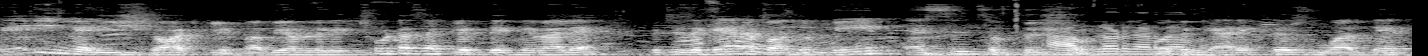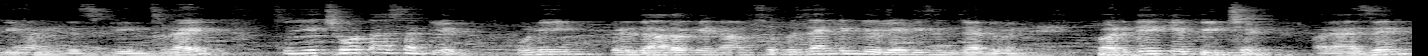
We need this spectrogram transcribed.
very very short clip. अभी हम लोग एक छोटा सा clip देखने वाले हैं, which is again about the main essence of the show, or the हूँ। characters who are there behind the screens, right? So ये छोटा सा clip उन्हीं किरदारों के नाम से presenting to you ladies and gentlemen, पर्दे के पीछे और as in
